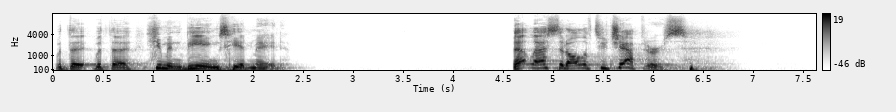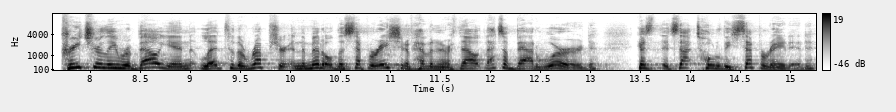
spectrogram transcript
with the, with the human beings he had made. That lasted all of two chapters. Creaturely rebellion led to the rupture in the middle, the separation of heaven and earth. Now, that's a bad word because it's not totally separated,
